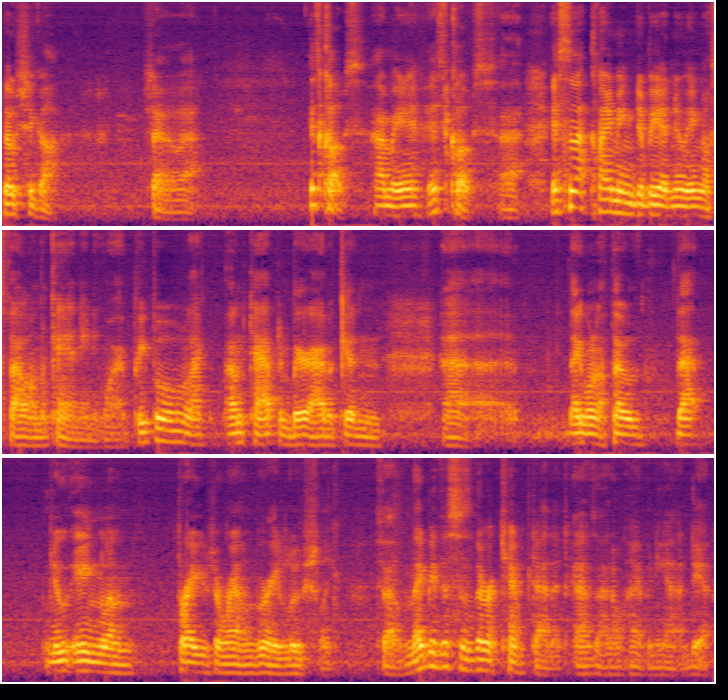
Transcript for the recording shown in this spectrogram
no cigar. So, uh, it's close. I mean, it's close. Uh, it's not claiming to be a New England style on the can anymore. People like Untappd and Beer Advocate and uh, they want to throw that New England phrase around very loosely. So maybe this is their attempt at it, as I don't have any idea.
